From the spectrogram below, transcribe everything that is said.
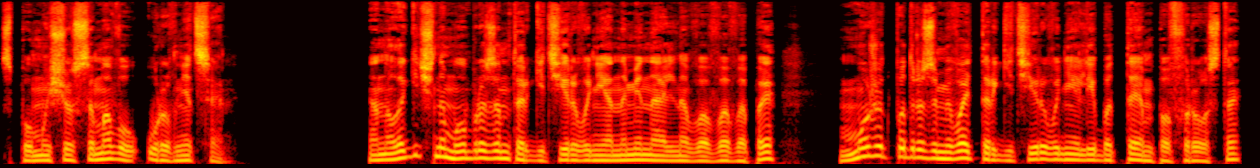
с помощью самого уровня цен, Аналогичным образом таргетирование номинального ВВП может подразумевать таргетирование либо темпов роста,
